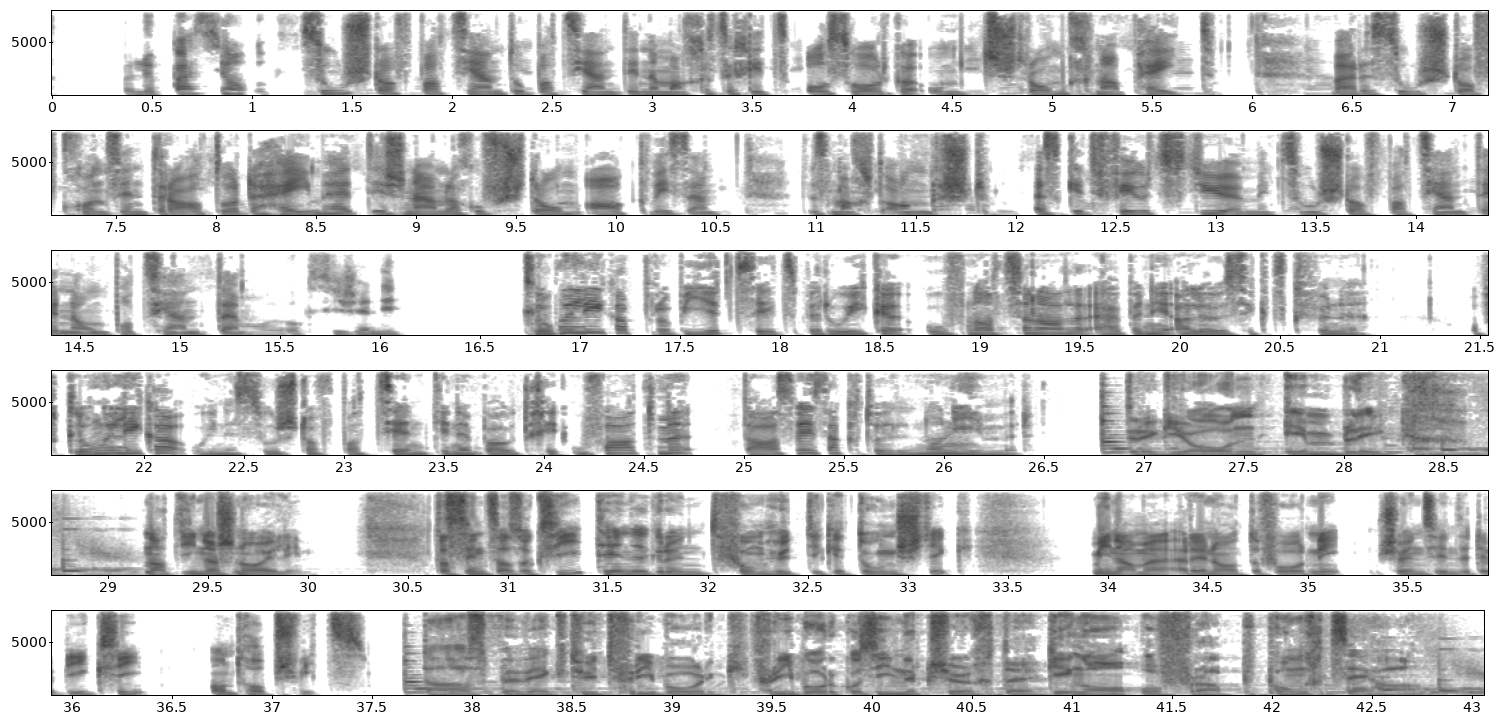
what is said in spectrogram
Sauerstoffpatienten und Patientinnen machen sich jetzt auch Sorgen um die Stromknappheit. Wer einen Sauerstoffkonzentrator daheim hat, ist nämlich auf Strom angewiesen. Das macht Angst. Es gibt viel zu tun mit Sauerstoffpatientinnen und Patienten. Die Lungenliga probiert sie zu beruhigen, auf nationaler Ebene eine Lösung zu finden. Ob die Lungenliga und ihre Sauerstoffpatientinnen bald aufatmen können, das weiß aktuell noch niemand. Die Region im Blick. Nadina Schneuli. Das sind also die Hintergründe vom heutigen Donnerstag. Mein Name ist Renato Forni. Schön, dass ihr dabei gewesen und Hopp Schweiz. Das bewegt heute Freiburg. Freiburg aus seiner Geschichte. Ging auf frapp.ch.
